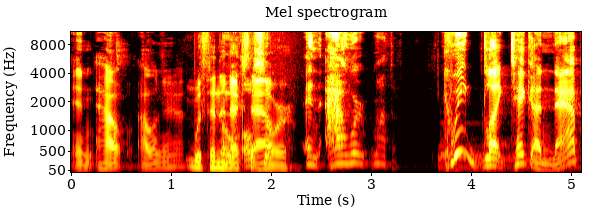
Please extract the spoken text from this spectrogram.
And how how long ago? Within the Oh, next also- hour. An hour, mother. Can we like take a nap?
